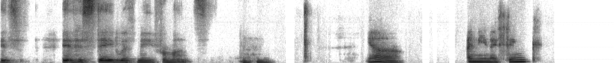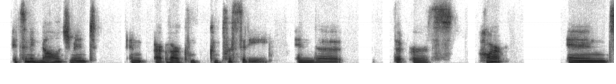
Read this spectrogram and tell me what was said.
It's it has stayed with me for months. Mm-hmm. Yeah. I mean, I think it's an acknowledgement and of our com- complicity in the the earth's harm and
